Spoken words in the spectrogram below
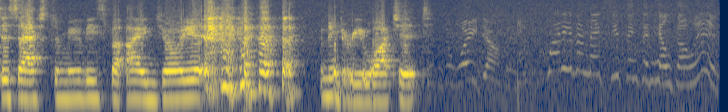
disaster movies, but I enjoy it. I need to rewatch it. There's a way down there. What even makes you think that he'll go in?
